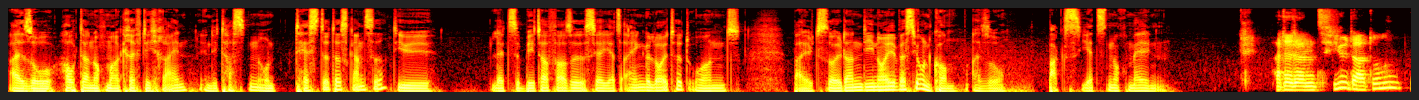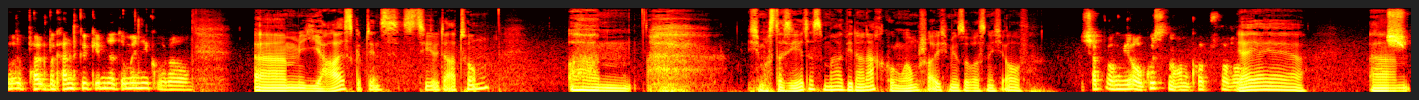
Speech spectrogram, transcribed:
Also haut da nochmal kräftig rein in die Tasten und testet das Ganze. Die letzte Beta-Phase ist ja jetzt eingeläutet und bald soll dann die neue Version kommen. Also Bugs jetzt noch melden. Hat er dann ein Zieldatum bekannt gegeben, der Dominik? Oder? Ähm, ja, es gibt das Zieldatum. Ähm, ich muss das jedes Mal wieder nachgucken. Warum schreibe ich mir sowas nicht auf? Ich habe irgendwie August noch im Kopf. Ja, ja, ja, ja. Ähm, ich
